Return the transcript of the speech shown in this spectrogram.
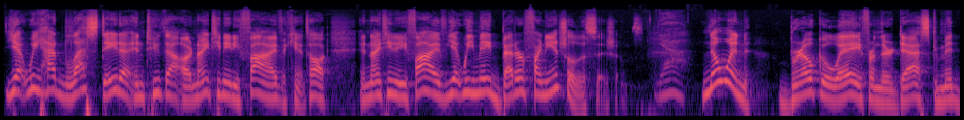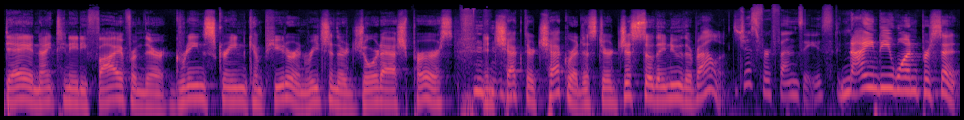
Yet we had less data in 2000 or 1985. I can't talk in 1985. Yet we made better financial decisions. Yeah. No one broke away from their desk midday in 1985 from their green screen computer and reached in their Jordache purse and checked their check register just so they knew their balance. Just for funsies. 91%.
